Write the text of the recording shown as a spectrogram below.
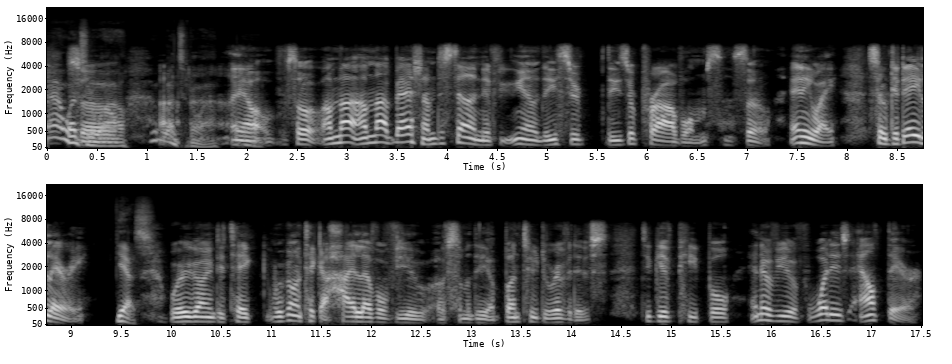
Yeah, once so, in a while. Once in a while. Uh, you know, so I'm not I'm not bashing. I'm just telling you if you know these are these are problems. So anyway, so today, Larry, Yes. We're going to take we're going to take a high level view of some of the Ubuntu derivatives to give people an overview of what is out there.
